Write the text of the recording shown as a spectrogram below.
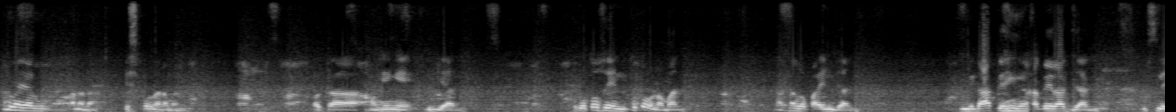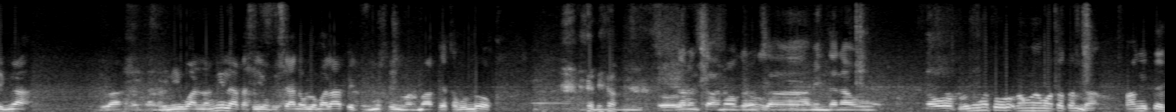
ano ngayon, ano na, peaceful na naman. Pagka manghingi, bigyan. Tutusin, totoo naman. At ng lupain dyan. Yung dating nakatira dyan, Muslim nga. Di ba? Iniwan lang nila kasi yung Krisyano lumalapit, yung Muslim umakyat sa bundok. Di ba? Ganun sa ano, ganun sa Mindanao. Oo, pero yung maturo ng mga matatanda, pangit eh,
